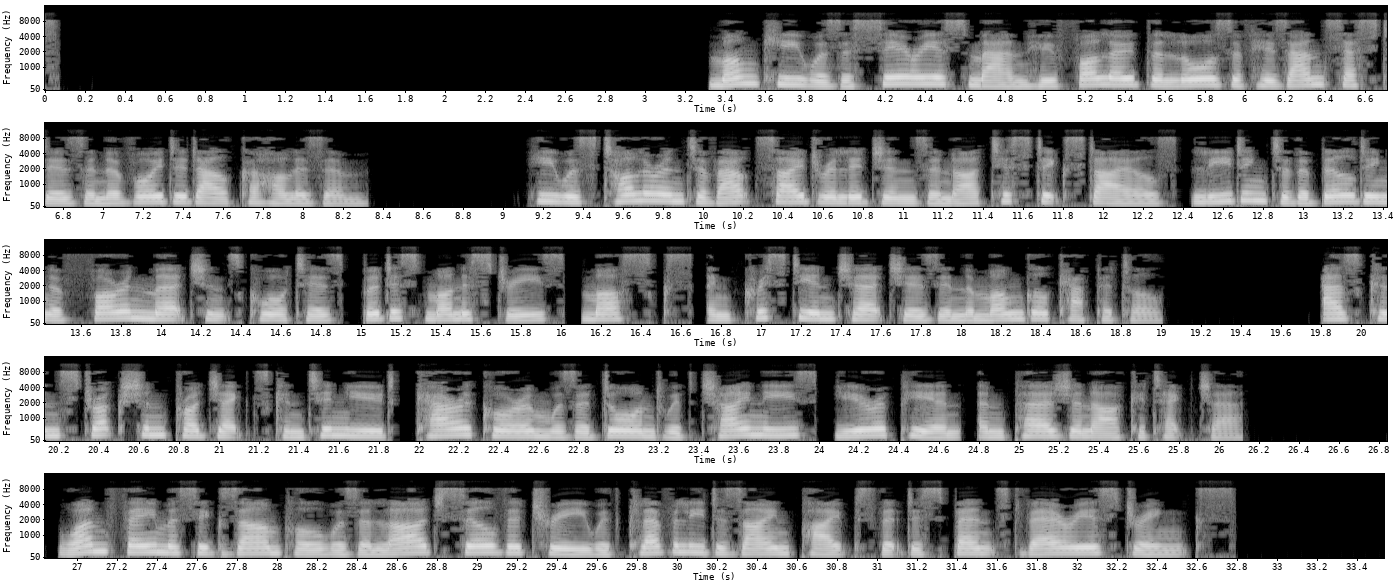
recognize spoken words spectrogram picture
Möngke was a serious man who followed the laws of his ancestors and avoided alcoholism. He was tolerant of outside religions and artistic styles, leading to the building of foreign merchants' quarters, Buddhist monasteries, mosques, and Christian churches in the Mongol capital. As construction projects continued, Karakoram was adorned with Chinese, European, and Persian architecture. One famous example was a large silver tree with cleverly designed pipes that dispensed various drinks.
